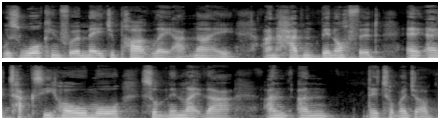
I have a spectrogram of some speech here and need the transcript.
was walking through a major park late at night and hadn't been offered a, a taxi home or something like that, and and they took my job.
